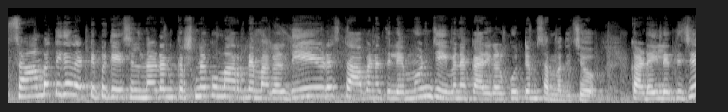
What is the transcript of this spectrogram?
സാമ്പത്തിക തട്ടിപ്പ് കേസിൽ നടൻ കൃഷ്ണകുമാറിന്റെ മകൾ ദിയയുടെ സ്ഥാപനത്തിലെ മുൻ ജീവനക്കാരികൾ കുറ്റം സമ്മതിച്ചു. കടയിലെത്തിച്ച്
